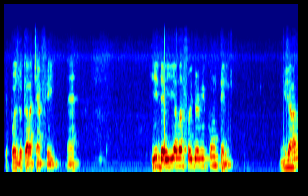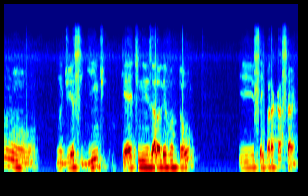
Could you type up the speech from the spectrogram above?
depois do que ela tinha feito, né? E daí ela foi dormir contente. E já no, no dia seguinte, Katniss, ela levantou e saiu para caçar.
